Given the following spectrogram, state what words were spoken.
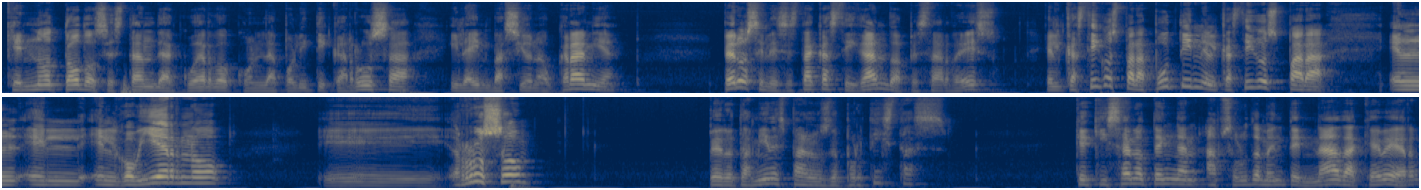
que no todos están de acuerdo con la política rusa y la invasión a Ucrania, pero se les está castigando a pesar de eso. El castigo es para Putin, el castigo es para el, gobierno eh, ruso, pero también es para los deportistas, que quizá no tengan absolutamente nada que ver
